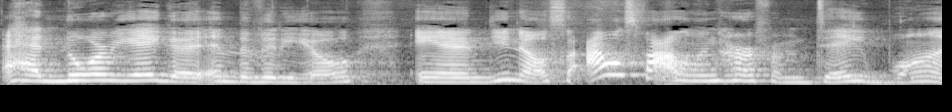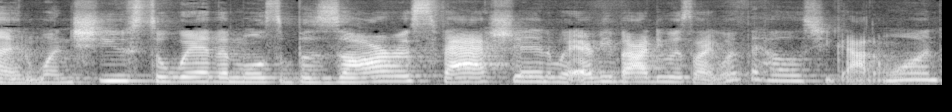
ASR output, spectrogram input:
I had Noreaga in the video. And, you know, so I was following her from day one when she used to wear the most bizarrest fashion where everybody was like, what the hell has she got on?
